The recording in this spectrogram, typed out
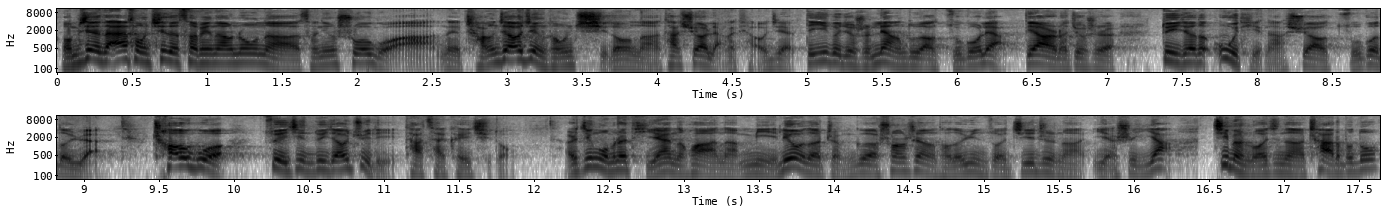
我们现在在 iPhone 七的测评当中呢，曾经说过啊，那长焦镜头启动呢，它需要两个条件，第一个就是亮度要足够亮，第二呢就是对焦的物体呢需要足够的远，超过最近对焦距离它才可以启动。而经过我们的体验的话呢，米六的整个双摄像头的运作机制呢也是一样，基本逻辑呢差的不多。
